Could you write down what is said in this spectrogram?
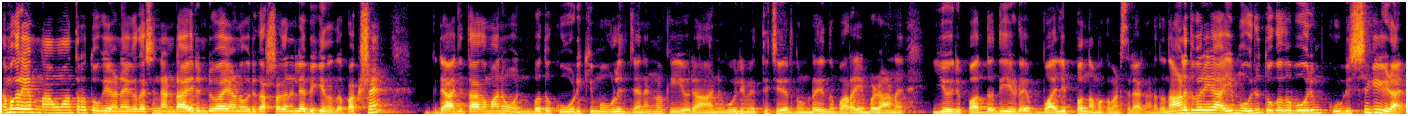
നമുക്കറിയാം നാമമാത്ര തുകയാണ് ഏകദേശം രണ്ടായിരം രൂപയാണ് ഒരു കർഷകന് ലഭിക്കുന്നത്. പക്ഷേ രാജ്യത്താകമാനം ഒൻപത് കോടിക്ക് മുകളിൽ ജനങ്ങൾക്ക് ഈ ഒരു ആനുകൂല്യം എത്തിച്ചേരുന്നുണ്ട് എന്ന് പറയുമ്പോഴാണ് ഈ ഒരു പദ്ധതിയുടെ വലിപ്പം നമുക്ക് മനസ്സിലാക്കേണ്ടത്. നാളിതുവരെയായും ഒരു തുക പോലും കുടിശ്ശികയിടാൻ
